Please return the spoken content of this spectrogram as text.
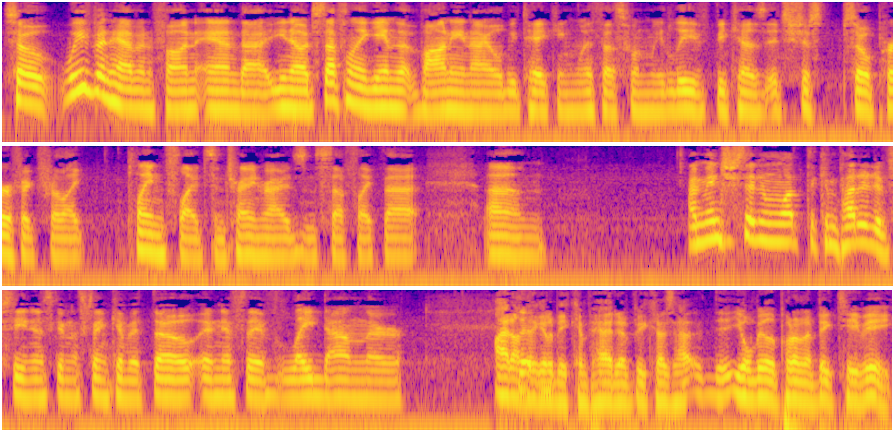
So we've been having fun, and uh, you know, it's definitely a game that Vonnie and I will be taking with us when we leave because it's just so perfect for like plane flights and train rides and stuff like that. Um, I'm interested in what the competitive scene is going to think of it, though, and if they've laid down their I don't the- think it'll be competitive because you won't be able to put on a big TV.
